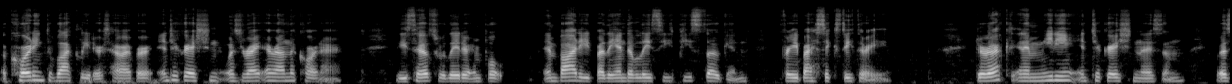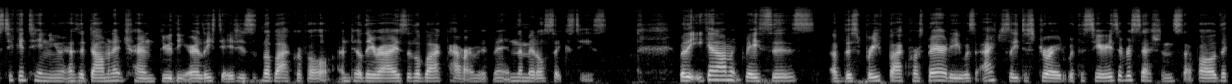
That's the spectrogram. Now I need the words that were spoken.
According to black leaders, however, integration was right around the corner. These hopes were later embodied by the NAACP slogan, Free by 63. Direct and immediate integrationism was to continue as a dominant trend through the early stages of the Black Revolt until the rise of the Black Power movement in the middle 60s. But the economic basis of this brief black prosperity was actually destroyed with a series of recessions that followed the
